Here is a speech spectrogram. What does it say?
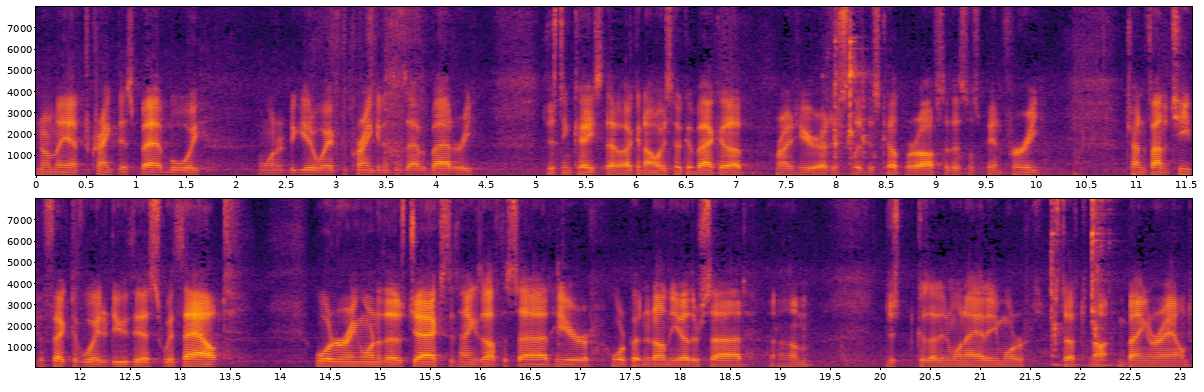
Normally I have to crank this bad boy. I wanted to get away from cranking it since I have a battery. Just in case though, I can always hook it back up. Right here, I just slid this coupler off so this will spin free. trying to find a cheap, effective way to do this without ordering one of those jacks that hangs off the side here or putting it on the other side. Um, just because I didn't want to add any more stuff to not bang around.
